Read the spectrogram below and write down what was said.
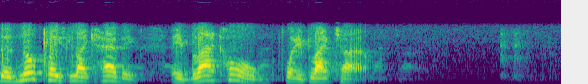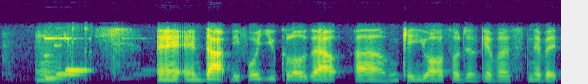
there's no place like having a black home for a black child. Mm. And, and Doc, before you close out, um, can you also just give a snippet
